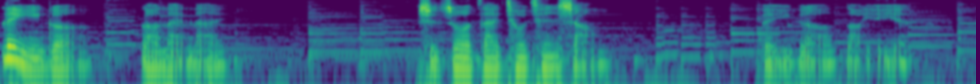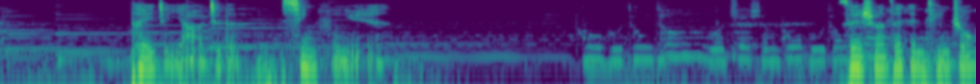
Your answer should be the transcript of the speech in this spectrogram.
另一个老奶奶，是坐在秋千上的一个老爷爷推着摇着的幸福女人。普普通通所以说，在感情中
